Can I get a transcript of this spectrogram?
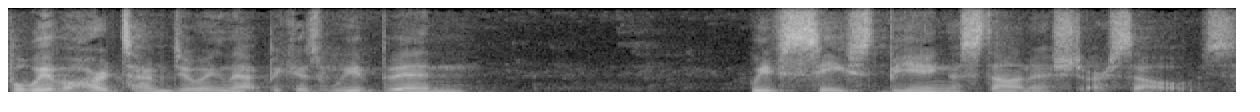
But we have a hard time doing that because we've been, we've ceased being astonished ourselves.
